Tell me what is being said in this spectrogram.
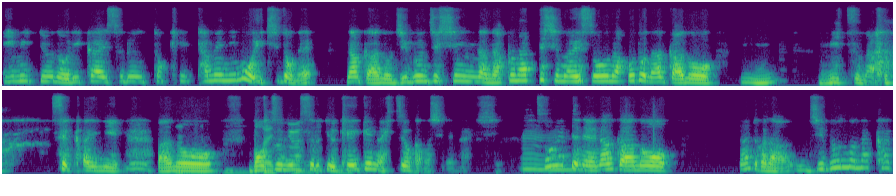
意味っていうのを理解するときためにも一度ね、なんかあの自分自身がなくなってしまいそうなほど、なんかあのん密な世界にあの没入するという経験が必要かもしれないし、うんそうやってね、なんかあの、なんていうかな、自分の中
